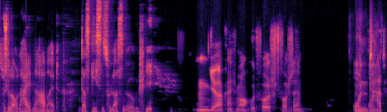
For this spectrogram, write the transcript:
Das ist bestimmt auch eine Heidenarbeit, das gießen zu lassen irgendwie. Hm, Ja, kann ich mir auch gut vor vorstellen. Und, hat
